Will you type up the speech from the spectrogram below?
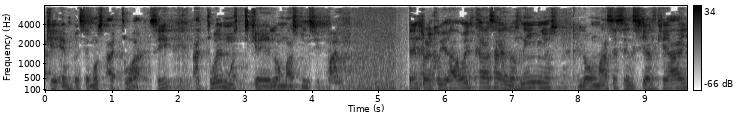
que empecemos a actuar, ¿sí? Actuemos, que es lo más principal. Dentro del cuidado en casa de los niños, lo más esencial que hay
